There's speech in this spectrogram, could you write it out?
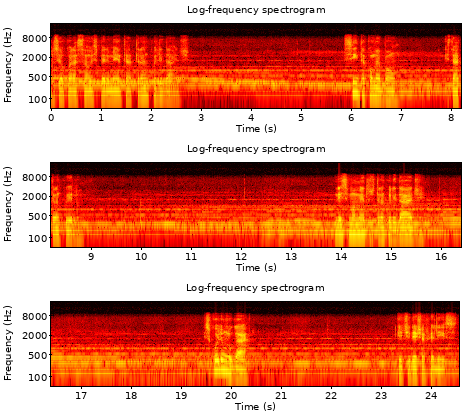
O seu coração experimenta a tranquilidade. Sinta como é bom estar tranquilo. Nesse momento de tranquilidade, escolha um lugar que te deixa feliz.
